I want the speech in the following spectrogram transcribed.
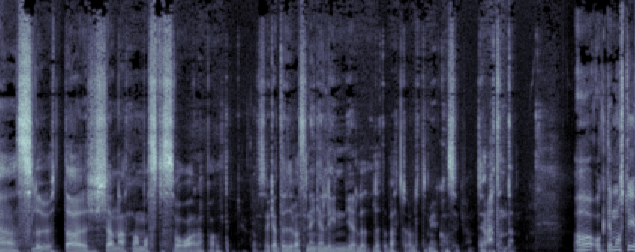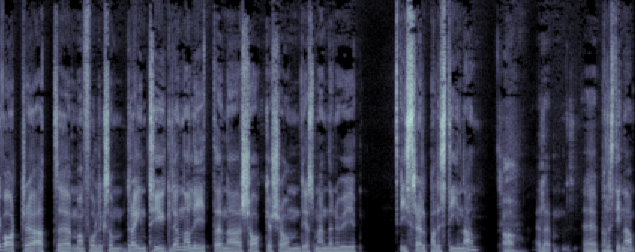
uh, sluta känna att man måste svara på allting. Kanske försöka driva sin egen linje li- lite bättre och lite mer konsekvent. Jag vet inte. Ja, och det måste ju varit eh, att man får liksom dra in tyglarna lite när saker som det som händer nu i Israel-Palestina, Ja. eller eh, Palestina,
